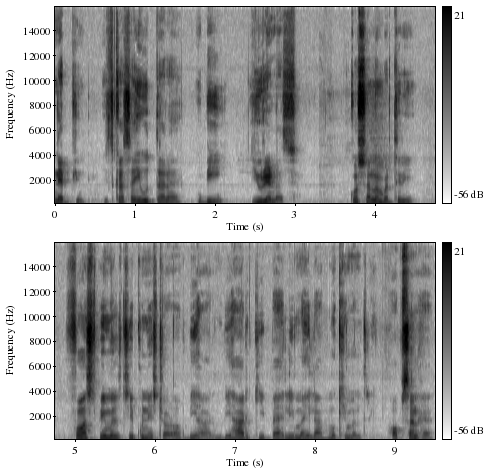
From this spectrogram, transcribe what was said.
Neptune इसका सही उत्तर है B Uranus question number three first female chief minister of Bihar Bihar की पहली महिला मुख्यमंत्री। ऑप्शन है,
